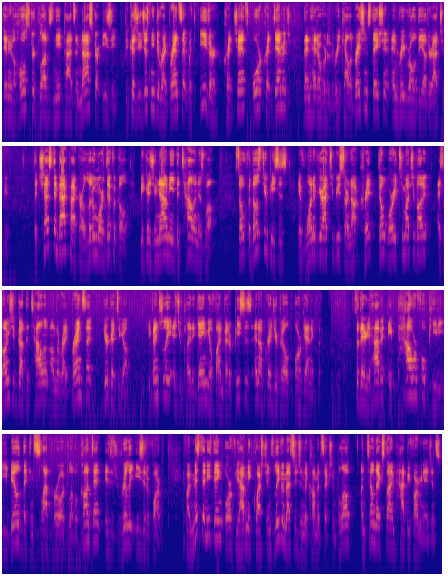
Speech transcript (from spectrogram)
Getting the holster, gloves, knee pads, and mask are easy, because you just need the right brand set with either crit chance or crit damage, then head over to the recalibration station and re-roll the other attribute. The chest and backpack are a little more difficult, because you now need the talent as well. So for those two pieces, if one of your attributes are not crit, don't worry too much about it. As long as you've got the talent on the right brand set, you're good to go. Eventually, as you play the game, you'll find better pieces and upgrade your build organically. So there you have it, a powerful PvE build that can slap heroic level content. It is really easy to farm. If I missed anything or if you have any questions, leave a message in the comment section below. Until next time, happy farming agents.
